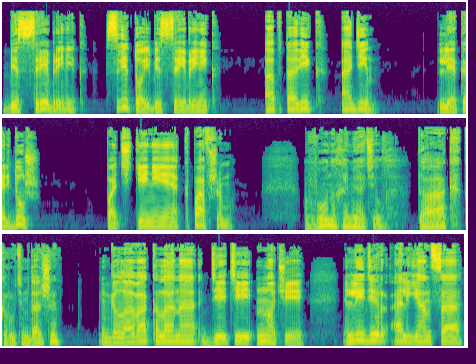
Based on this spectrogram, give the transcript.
Бессребренник. Святой бессребренник. Оптовик — один. Лекарь душ. Почтение к павшим. Вон охомячил. Так, крутим дальше. Глава клана «Дети ночи», лидер альянса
